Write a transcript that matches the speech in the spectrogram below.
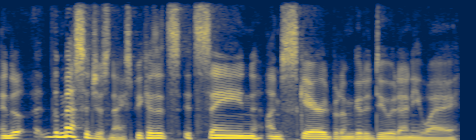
And it, the message is nice because it's it's saying I'm scared, but I'm going to do it anyway.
